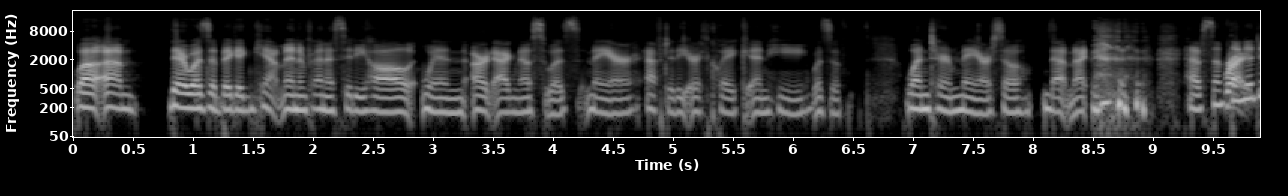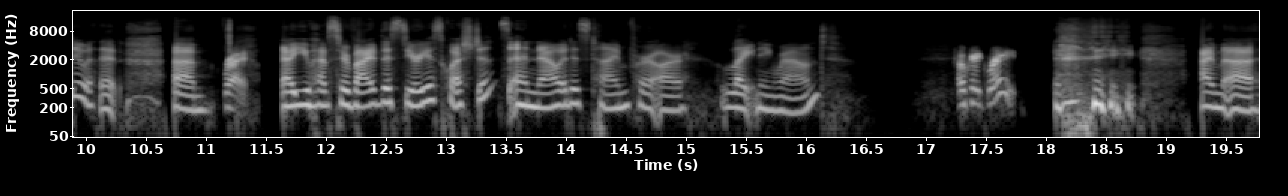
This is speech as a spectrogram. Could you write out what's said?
Well, um, there was a big encampment in front of City Hall when Art Agnos was mayor after the earthquake, and he was a one term mayor, so that might have something right. to do with it. Um, right. Uh, you have survived the serious questions, and now it is time for our lightning round. Okay, great. I'm uh,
